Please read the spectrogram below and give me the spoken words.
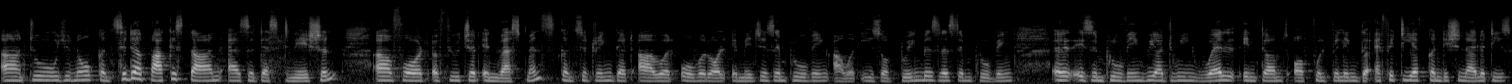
uh, to, you know, consider Pakistan as a destination uh, for uh, future investments, considering that our overall image is improving, our ease of doing business improving, uh, is improving. We are doing well in terms of fulfilling the FATF conditionalities.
